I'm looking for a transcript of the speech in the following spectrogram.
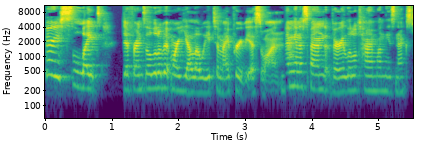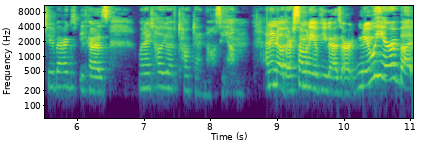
Very slight difference, a little bit more yellowy to my previous one. I'm gonna spend very little time on these next two bags because when I tell you I've talked ad nauseum, and I know there's so many of you guys are new here, but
